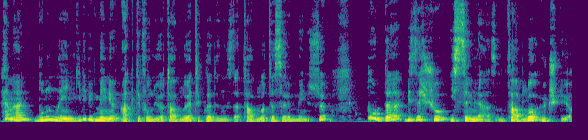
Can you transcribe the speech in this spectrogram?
hemen bununla ilgili bir menü aktif oluyor tabloya tıkladığınızda. Tablo tasarım menüsü. Burada bize şu isim lazım. Tablo 3 diyor.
